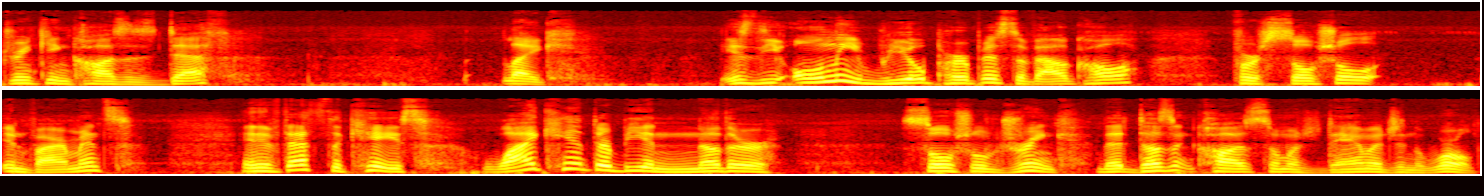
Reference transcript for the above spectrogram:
Drinking causes death. Like, is the only real purpose of alcohol for social environments? And if that's the case, why can't there be another social drink that doesn't cause so much damage in the world.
